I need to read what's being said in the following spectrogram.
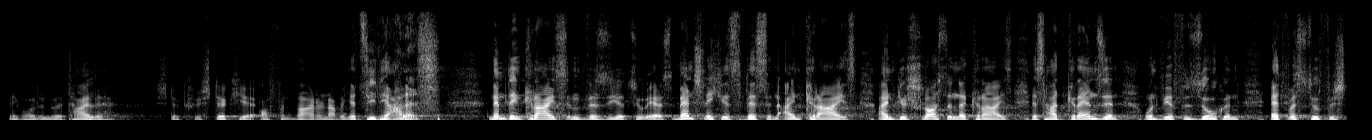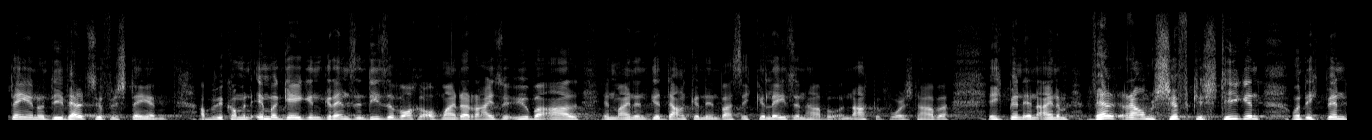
Ich wollte nur Teile Stück für Stück hier offenbaren, aber jetzt seht ihr alles. Nimm den Kreis im Visier zuerst. Menschliches Wissen, ein Kreis, ein geschlossener Kreis. Es hat Grenzen und wir versuchen etwas zu verstehen und die Welt zu verstehen. Aber wir kommen immer gegen Grenzen. Diese Woche auf meiner Reise überall in meinen Gedanken, in was ich gelesen habe und nachgeforscht habe. Ich bin in einem Weltraumschiff gestiegen und ich bin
